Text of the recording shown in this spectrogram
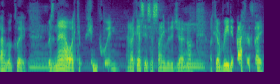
I haven't got a clue. Mm. Whereas now I can pinpoint, and I guess it's the same with a journal. Mm. I, I, can read it back and say,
